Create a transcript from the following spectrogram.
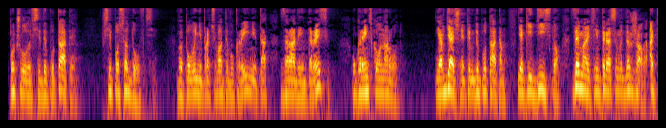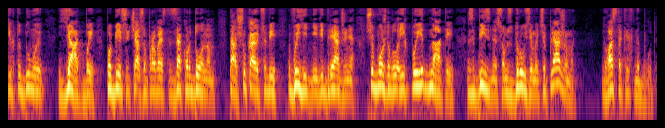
почули всі депутати, всі посадовці. Ви повинні працювати в Україні та заради інтересів українського народу. Я вдячний тим депутатам, які дійсно займаються інтересами держави, а ті, хто думають, як би побільше часу провести за кордоном та шукають собі вигідні відрядження, щоб можна було їх поєднати з бізнесом, з друзями чи пляжами, у вас таких не буде.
